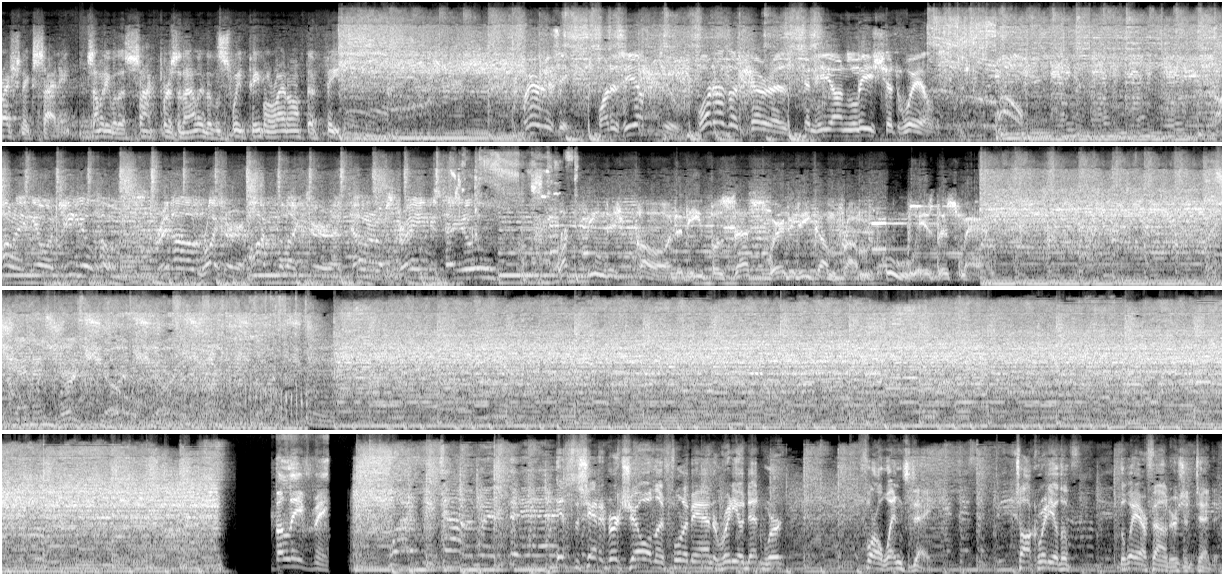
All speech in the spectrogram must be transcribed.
fresh and exciting. Somebody with a sock personality that'll sweep people right off their feet. Where is he? What is he up to? What other terrors can he unleash at will? Starring your genial host, renowned writer, art collector, and teller of strange tales. What fiendish power did he possess? Where did he come from? Who is this man? Believe me. It's the Shannon Burke Show on the Florida Man Radio Network for a Wednesday. Talk radio the, the way our founders intended.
